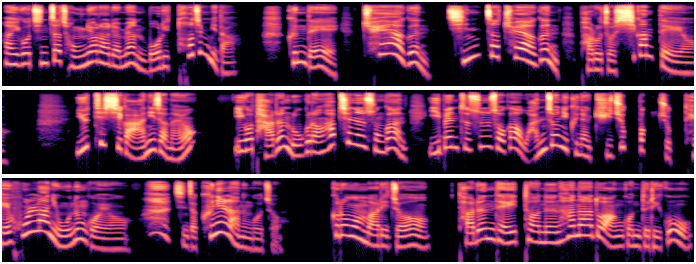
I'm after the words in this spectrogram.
아, 이거 진짜 정렬하려면 머리 터집니다. 근데 최악은, 진짜 최악은 바로 저 시간대예요. UTC가 아니잖아요? 이거 다른 로그랑 합치는 순간 이벤트 순서가 완전히 그냥 뒤죽박죽 대혼란이 오는 거예요. 진짜 큰일 나는 거죠. 그러면 말이죠. 다른 데이터는 하나도 안 건드리고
